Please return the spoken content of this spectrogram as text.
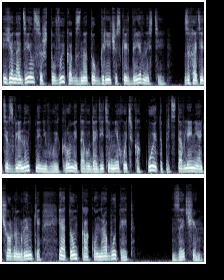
и я надеялся, что вы, как знаток греческих древностей, захотите взглянуть на него и, кроме того, дадите мне хоть какое-то представление о черном рынке и о том, как он работает — «Зачем?»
